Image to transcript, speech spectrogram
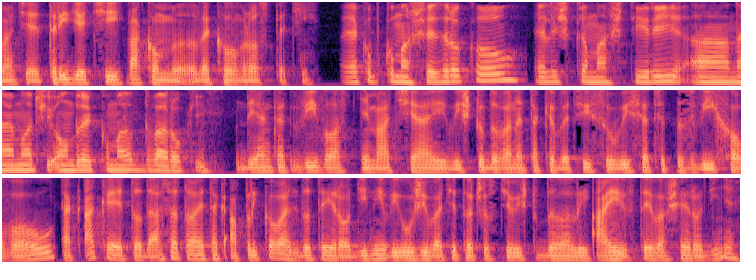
Máte tri deti, v akom vekovom rozpeti? Jakubko má 6 rokov, Eliška má 4 a najmladší Ondrejko má 2 roky. Dianka, vy vlastne máte aj vyštudované také veci súvisiace s výchovou. Tak aké je to? Dá sa to aj tak aplikovať do tej rodiny? Využívate to, čo ste vyštudovali aj v tej vašej rodine?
